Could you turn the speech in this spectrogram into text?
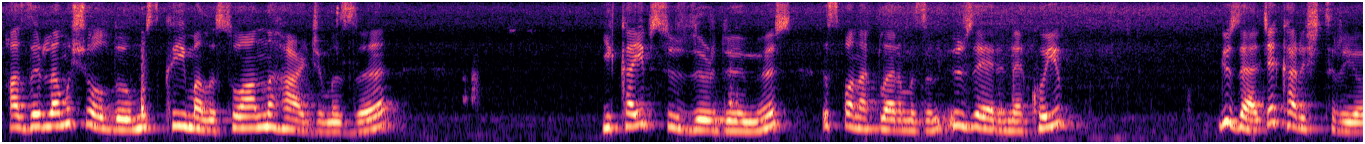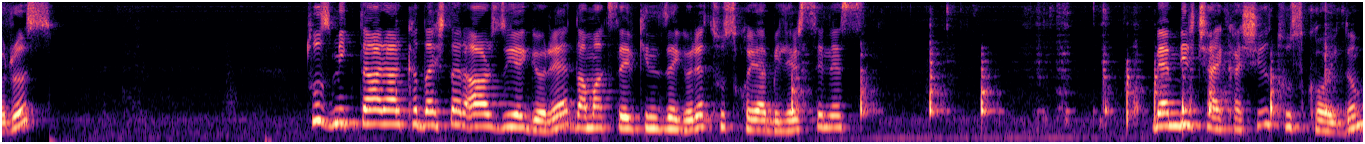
Hazırlamış olduğumuz kıymalı soğanlı harcımızı yıkayıp süzdürdüğümüz ıspanaklarımızın üzerine koyup güzelce karıştırıyoruz. Tuz miktarı arkadaşlar arzuya göre, damak zevkinize göre tuz koyabilirsiniz. Ben bir çay kaşığı tuz koydum.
